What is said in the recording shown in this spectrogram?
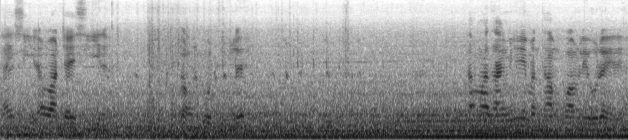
สายสีนะวันใจสีนะต้องพูดถึงเลยถ้ามาทางนี้มันทำความเร็วได้เนี่ย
